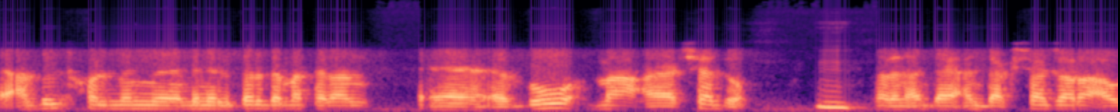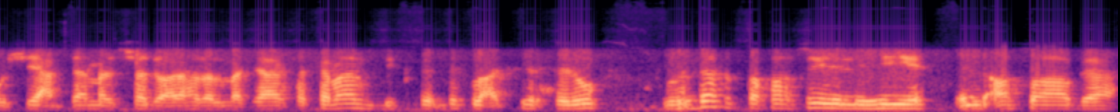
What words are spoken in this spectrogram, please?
عم بيدخل من من البردة مثلا ضوء مع shadow مثلا عندك شجرة أو شيء عم تعمل shadow على هذا المكان فكمان بيطلع كثير حلو. وبالذات التفاصيل اللي هي الأصابع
